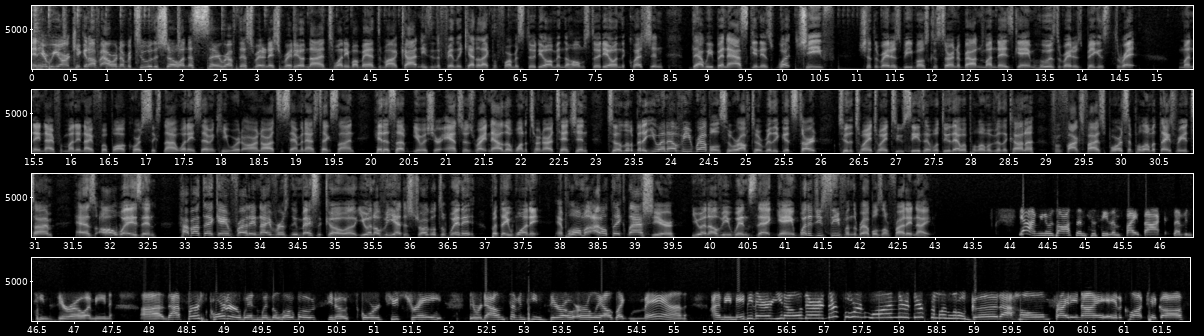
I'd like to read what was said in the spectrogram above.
And here we are kicking off hour number two of the show, Unnecessary Roughness, Raider Nation Radio 920. My man Demond Cotton, he's in the Findlay Cadillac Performance Studio. I'm in the home studio. And the question that we've been asking is what chief should the Raiders be most concerned about in Monday's game? Who is the Raiders' biggest threat Monday night for Monday Night Football? Of course, 69187, keyword R&R. It's the Salmon Ash text line. Hit us up. Give us your answers. Right now, they'll want to turn our attention to a little bit of UNLV Rebels, who are off to a really good start to the 2022 season. We'll do that with Paloma Villicana from Fox 5 Sports. And Paloma, thanks for your time as always. And how about that game Friday night versus New Mexico? Uh, UNLV had to struggle to win it, but they won it. And Paloma, I don't think last year UNLV wins that game. What did you see from the Rebels on Friday night? Yeah, I mean, it was awesome to see them fight back 17-0. I mean, uh, that first quarter when, when the Lobos, you know, scored two straight, they were down 17-0 early. I was like, man, I mean, maybe they're, you know, they're, they're four and one. They're, they're feeling a little good at home Friday night, eight o'clock kickoff.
